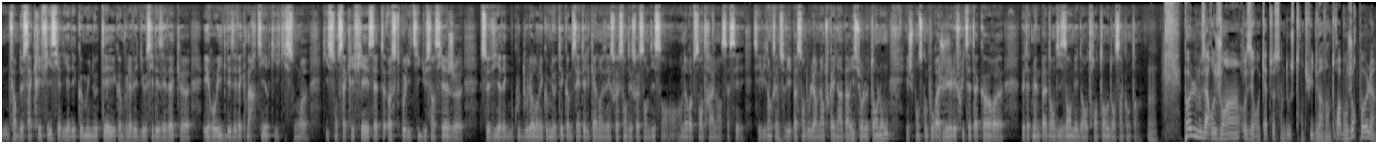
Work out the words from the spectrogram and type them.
une forme de sacrifice. Il y a, des communautés, et comme vous l'avez dit aussi, des évêques héroïques, des évêques martyrs qui, qui sont qui sont sacrifiés. Et cette hoste politique du Saint-Siège se vit avec beaucoup de douleur dans les communautés, comme ça a été le cas dans les années 60 et 70 en, en Europe centrale. hein. Ça, c'est évident que ça ne se vit pas sans douleur. Mais en tout cas, il y a un pari sur le temps long, et je pense qu'on pourra juger les fruits de cet accord, euh, peut-être même pas dans 10 ans, mais dans 30 ans ou dans 50 ans. Paul nous a rejoint au 04 72 38 20 23. Bonjour Paul.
